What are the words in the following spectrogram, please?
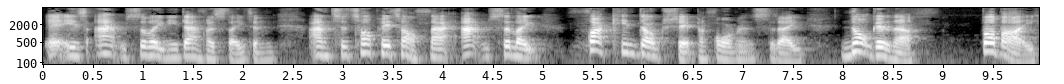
It is absolutely devastating. And to top it off, that absolute fucking dog shit performance today. Not good enough. Bye bye.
